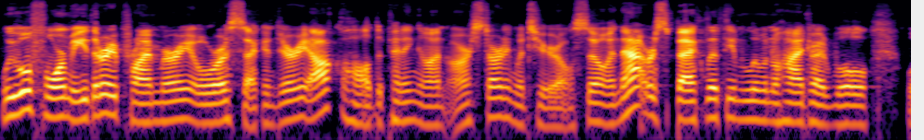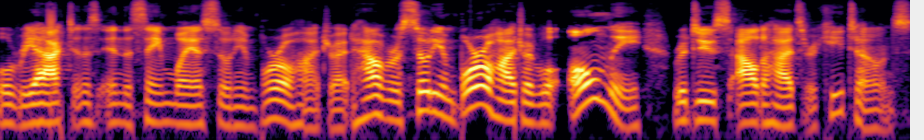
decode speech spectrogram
we will form either a primary or a secondary alcohol depending on our starting material. So in that respect, lithium aluminum hydride will, will react in, this, in the same way as sodium borohydride. However, sodium borohydride will only reduce aldehydes or ketones.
